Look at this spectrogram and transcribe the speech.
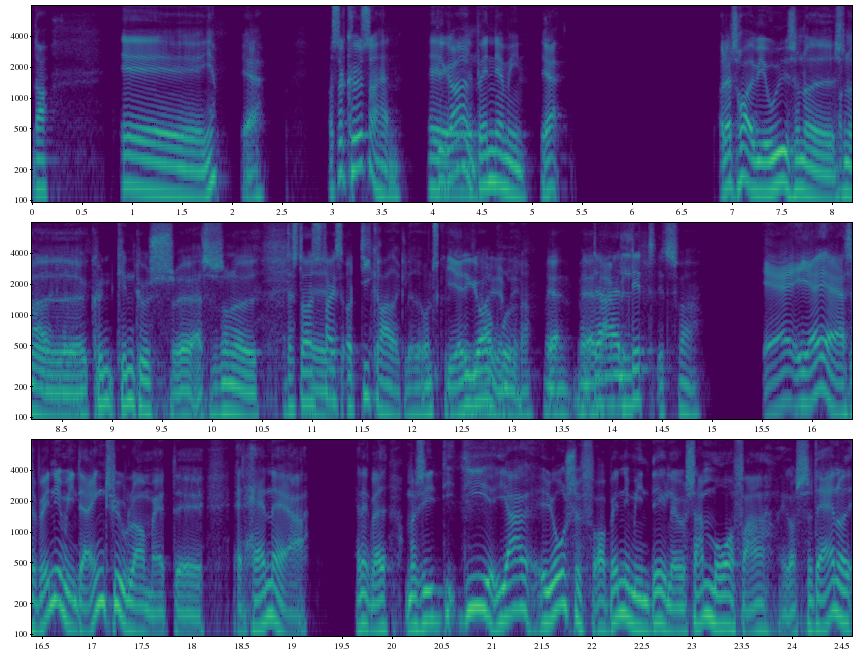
Nå. Øh, ja. Ja. Og så kysser han. Det gør øh, han. Benjamin. ja. Og der tror jeg, vi er ude i sådan noget, sådan noget øh, kind, kindkys, øh, altså sådan noget... Og der står også øh, faktisk, og de græder glæde. Undskyld. Ja, det gjorde de nemlig. dig. Men, Ja. men Ja, der nej, er lidt et svar. Ja, ja, ja, altså Benjamin, der er ingen tvivl om, at, øh, at han er han er glad. Og man siger, de, de, jeg, Josef og Benjamin deler jo samme mor og far, ikke også? Så der er noget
